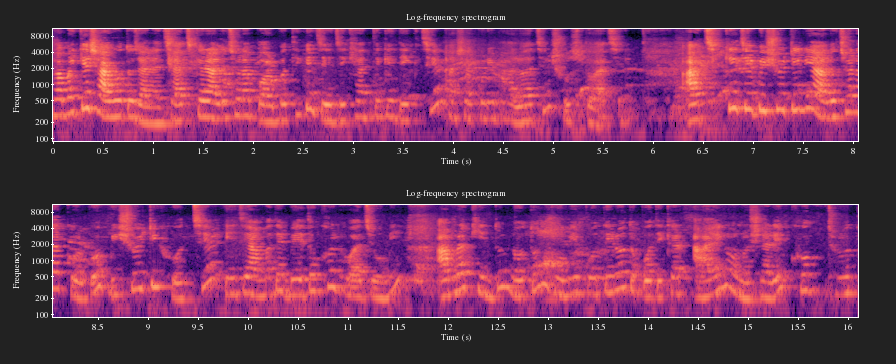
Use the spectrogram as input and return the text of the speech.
সবাইকে স্বাগত জানাচ্ছি। আজকের আলোচনা পর্ব থেকে যে যেখান থেকে দেখছেন, আশা করি ভালো আছেন, সুস্থ আছেন। আজকে যে বিষয়টি নিয়ে আলোচনা করব, বিষয়টি হচ্ছে এই যে আমাদের বেদখল হওয়া জমি, আমরা কিন্তু নতুন ভূমি প্রতিরোধ ও প্রতিকার আইন অনুসারে খুব দ্রুত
